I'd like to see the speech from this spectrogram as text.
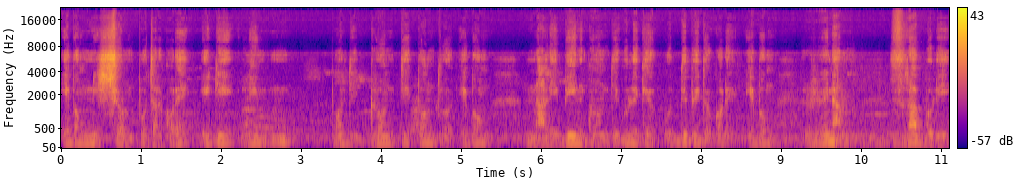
এবং নিঃসরণ প্রচার করে। এটি লিম্ফটিক গ্রন্থিতন্ত্র এবং নালীবিহীন গ্রন্থিগুলিকে উদ্দীপিত করে এবং রিনাল স্রাবগুলি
